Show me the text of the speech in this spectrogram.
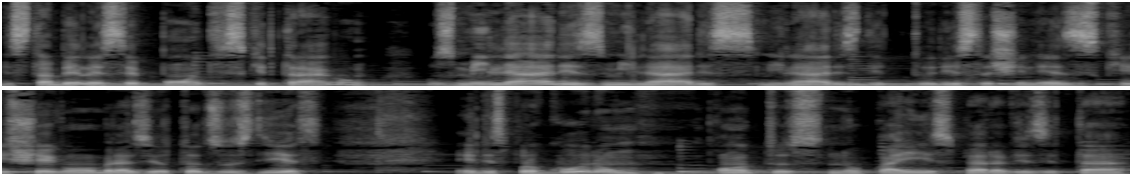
Estabelecer pontes que tragam os milhares, milhares, milhares de turistas chineses que chegam ao Brasil todos os dias. Eles procuram pontos no país para visitar,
